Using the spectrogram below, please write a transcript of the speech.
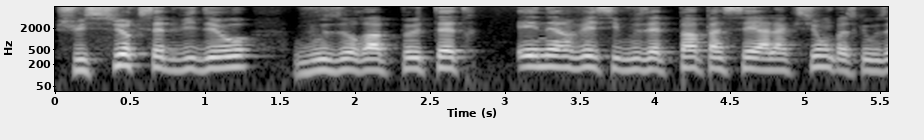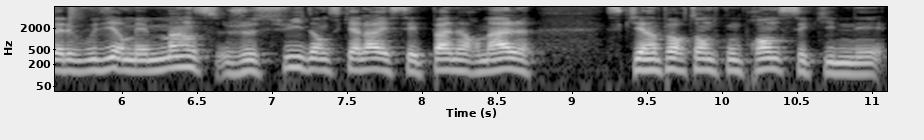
Je suis sûr que cette vidéo vous aura peut-être énervé si vous n'êtes pas passé à l'action parce que vous allez vous dire « mais mince, je suis dans ce cas-là et c'est pas normal ». Ce qui est important de comprendre, c'est qu'il n'est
